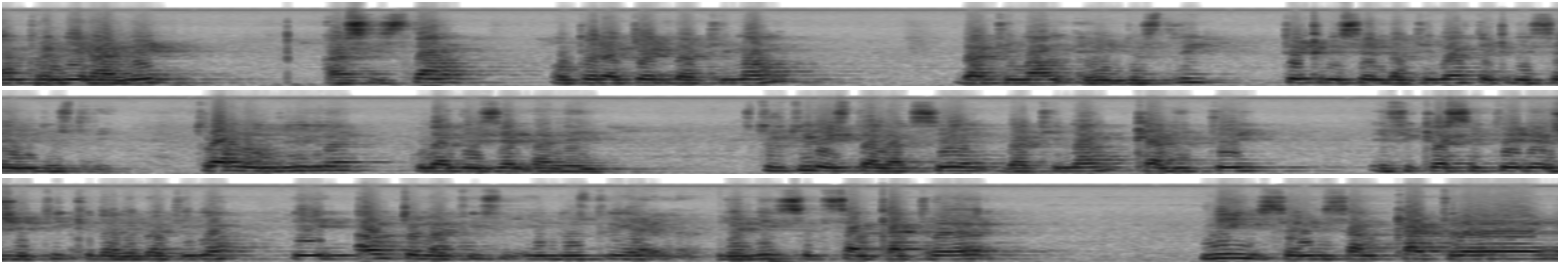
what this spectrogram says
en première année, assistant, opérateur bâtiment, bâtiment et industrie, technicien bâtiment, technicien industrie. Trois modules pour la deuxième année. Structure installation, bâtiment, qualité, efficacité énergétique dans les bâtiments et automatisme industriel. 2704 heures, 1504 heures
